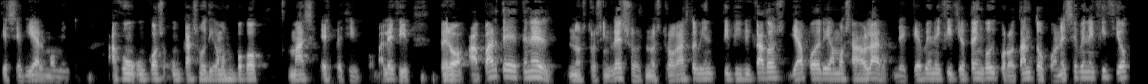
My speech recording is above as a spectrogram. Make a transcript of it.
que sería el momento. Hago un, caso, digamos, un poco más específico, ¿vale? decir, pero aparte de tener nuestros ingresos, nuestros gastos bien tipificados, ya podríamos hablar de qué beneficio tengo y, por lo tanto, con ese beneficio,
